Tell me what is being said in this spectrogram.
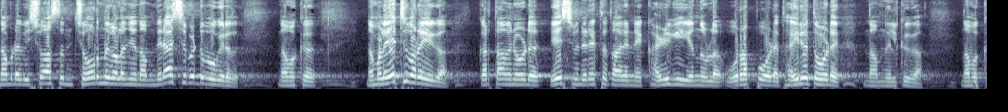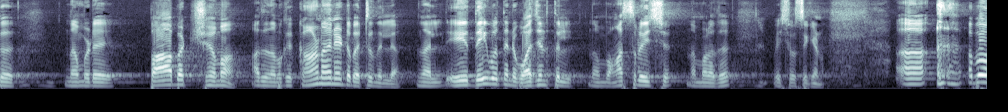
നമ്മുടെ വിശ്വാസം ചോർന്നു കളഞ്ഞ് നാം നിരാശപ്പെട്ടു പോകരുത്. നമുക്ക് നമ്മൾ ഏറ്റുപറയുക കർത്താവിനോട് യേശുവിന്റെ രക്തത്താൽ എന്നെ കഴുകി എന്നുള്ള ഉറപ്പോടെ ധൈര്യത്തോടെ നാം നിൽക്കുക. നമുക്ക് നമ്മുടെ പാപക്ഷമ അത് നമുക്ക് കാണാനായിട്ട് പറ്റുന്നില്ല. എന്നാൽ ഈ ദൈവത്തിന്റെ വചനത്തിൽ നാം ആശ്രയിച്ച് നമ്മളത് വിശ്വസിക്കണം. അപ്പോൾ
